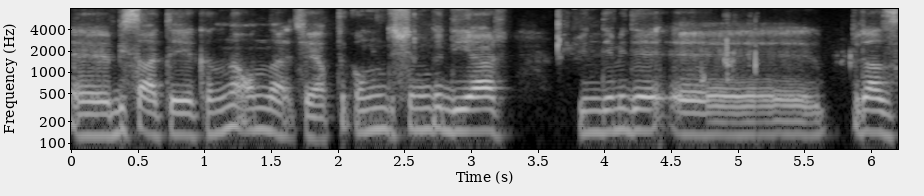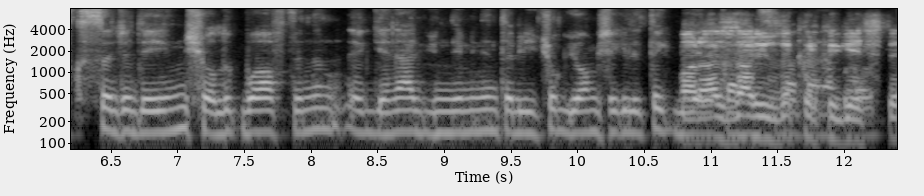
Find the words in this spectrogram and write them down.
e, bir saate yakınına onunla şey yaptık. Onun dışında diğer gündemi de e, biraz kısaca değinmiş olduk. Bu haftanın e, genel gündeminin tabii çok yoğun bir şekilde tek bir Barajlar yüzde kırkı geçti.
